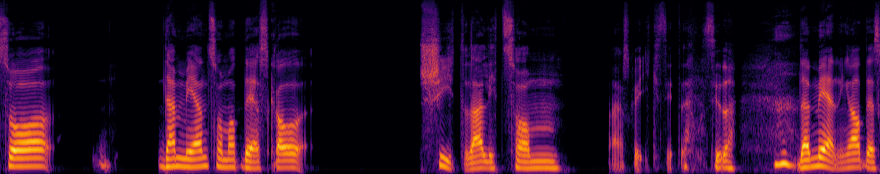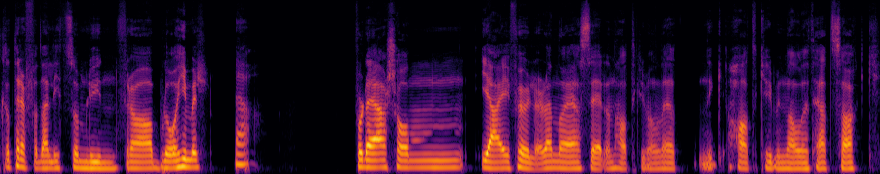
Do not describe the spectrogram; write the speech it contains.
så det er ment som at det skal skyte deg litt som Nei, jeg skal ikke si det. Si det. det er meninga at det skal treffe deg litt som lyn fra blå himmel. Ja. For det er sånn jeg føler det når jeg ser en hatkriminalitet, hatkriminalitetssak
